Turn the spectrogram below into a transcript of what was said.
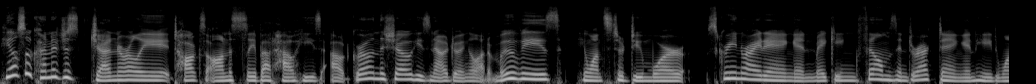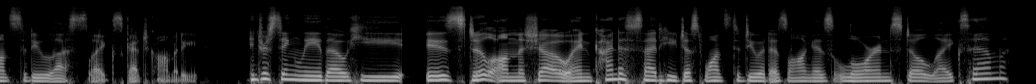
He also kind of just generally talks honestly about how he's outgrown the show. He's now doing a lot of movies. He wants to do more screenwriting and making films and directing, and he wants to do less like sketch comedy. Interestingly, though, he is still on the show and kind of said he just wants to do it as long as Lorne still likes him.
